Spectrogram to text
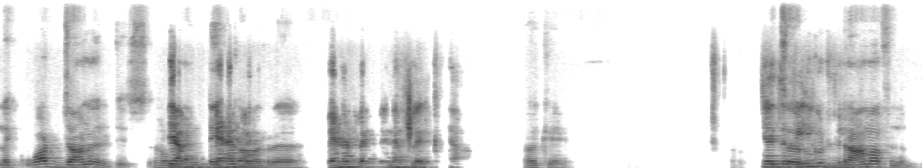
like what genre it is? Romantic Affleck. or Ben Affleck. Ben Affleck. Yeah, okay? yeah. It's It's a a feel good film. drama film.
